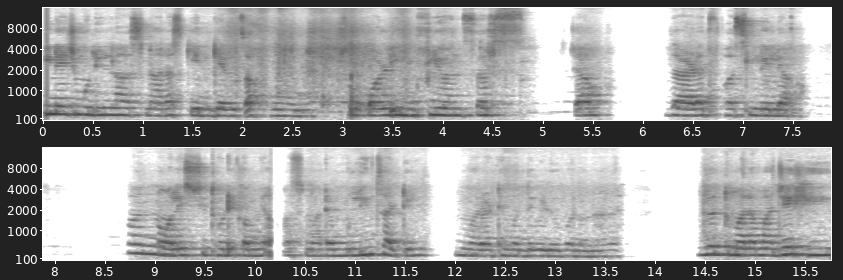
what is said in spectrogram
टीनेज मुलींना असणारा स्किन केअरचा फोन सो कॉल्ड इन्फ्लुएन्सर्सच्या जाळ्यात फसलेल्या पण नॉलेजची थोडी कमी असणाऱ्या मुलींसाठी मराठीमध्ये व्हिडिओ बनवणार आहे. जर तुम्हाला माझी ही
